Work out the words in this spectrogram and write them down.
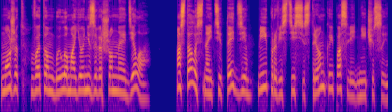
Может, в этом было мое незавершенное дело? Осталось найти Тедди и провести с сестренкой последние часы.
